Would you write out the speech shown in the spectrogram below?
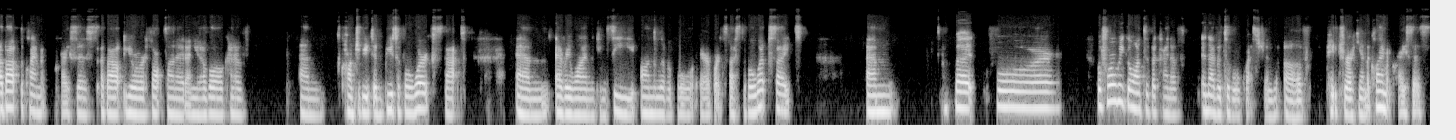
about the climate crisis, about your thoughts on it, and you have all kind of um, contributed beautiful works that um, everyone can see on the Liverpool Arab Arts Festival website. Um, but for before we go on to the kind of inevitable question of patriarchy and the climate crisis,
